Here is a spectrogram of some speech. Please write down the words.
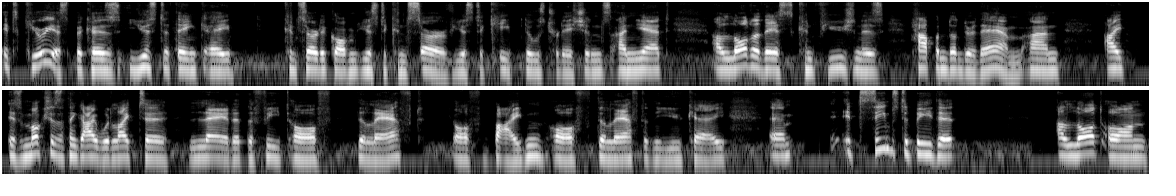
it's curious because you used to think a conservative government used to conserve, used to keep those traditions, and yet a lot of this confusion has happened under them. And I, as much as I think I would like to lay it at the feet of the left, of Biden, of the left in the UK, um, it seems to be that a lot on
